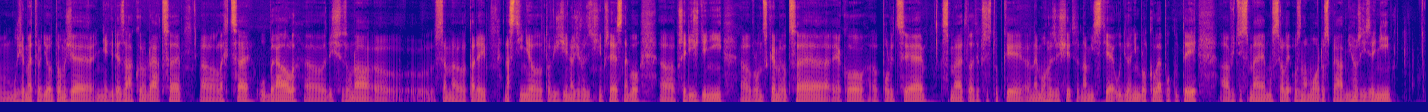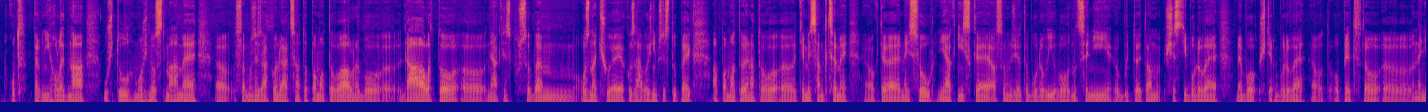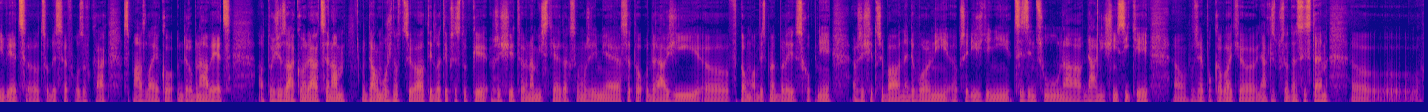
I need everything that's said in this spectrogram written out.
Můžeme tvrdit o tom, že někde zákonodárce lehce ubral, když zrovna jsem tady nastínil to výjíždění na železniční přejezd nebo eh, předjíždění eh, v loňském roce jako policie jsme tyhle ty přestupky nemohli řešit na místě udělením blokové pokuty a vždy jsme museli oznamovat do správního řízení od 1. ledna už tu možnost máme. Eh, samozřejmě zákonodárce na to pamatoval nebo eh, dál to eh, nějakým způsobem označuje jako závažný přestupek a pamatuje na to těmi sankcemi, jo, které nejsou nijak nízké a samozřejmě to bodové ohodnocení, buď to je tam šestibodové nebo čtyřbodové. Jo, to opět to není věc, co by se v vozovkách smázla jako drobná věc. A to, že zákonodárce nám dal možnost třeba tyhle ty přestupky řešit na místě, tak samozřejmě se to odráží eh, v tom, aby jsme byli schopni řešit třeba nedovolený eh, předjíždění cizinců na dálniční síti, eh, protože pokud nějakým způsobem ten systém,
